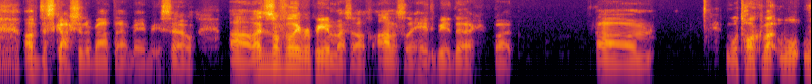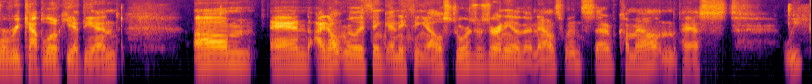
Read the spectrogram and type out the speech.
of, discussion about that maybe. So uh, I just don't feel like repeating myself. Honestly, I hate to be a dick, but um, we'll talk about we'll, we'll recap Loki at the end. Um, and I don't really think anything else. George, was there any other announcements that have come out in the past week?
